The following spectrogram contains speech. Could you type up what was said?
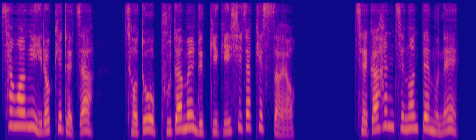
상황이 이렇게 되자 저도 부담을 느끼기 시작했어요. 제가 한 증언 때문에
